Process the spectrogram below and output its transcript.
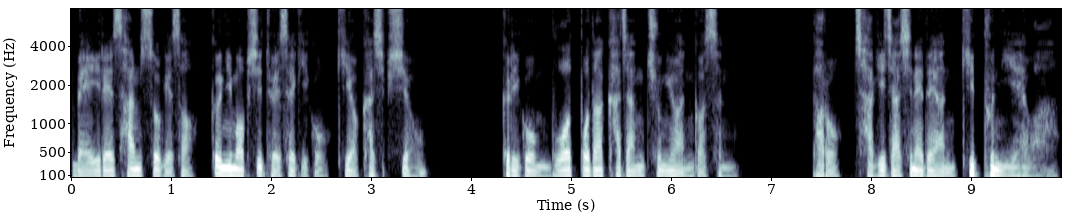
매일의 삶 속에서 끊임없이 되새기고 기억하십시오. 그리고 무엇보다 가장 중요한 것은 바로 자기 자신에 대한 깊은 이해와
